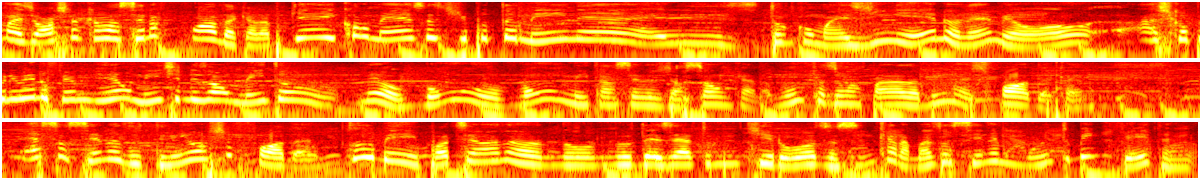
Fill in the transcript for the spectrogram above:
Mas eu acho aquela cena foda, cara, porque aí começa, tipo, também, né, eles estão com mais dinheiro, né, meu, Eu acho que é o primeiro filme que realmente eles aumentam, meu, vamos, vamos aumentar as cenas de ação, cara, vamos fazer uma parada bem mais foda, cara. Essa cena do trem eu acho foda. Tudo bem, pode ser lá no, no, no deserto mentiroso, assim, cara, mas a cena é muito bem feita, meu.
